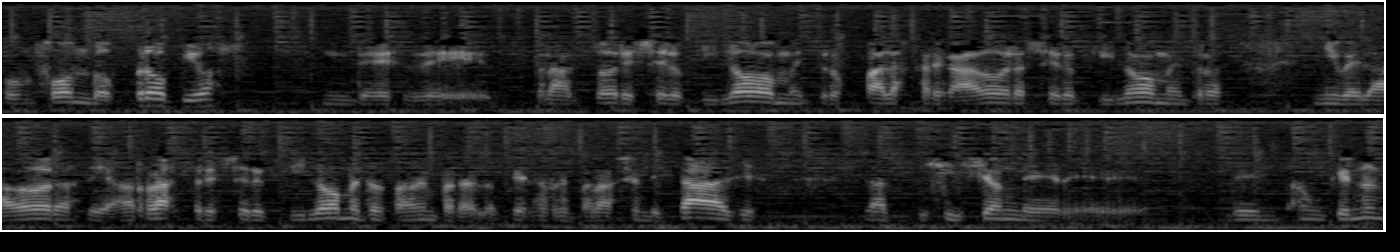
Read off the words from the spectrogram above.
con fondos propios, desde tractores 0 kilómetros, palas cargadoras 0 kilómetros, niveladoras de arrastre 0 kilómetros, también para lo que es la reparación de calles, la adquisición de, aunque no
